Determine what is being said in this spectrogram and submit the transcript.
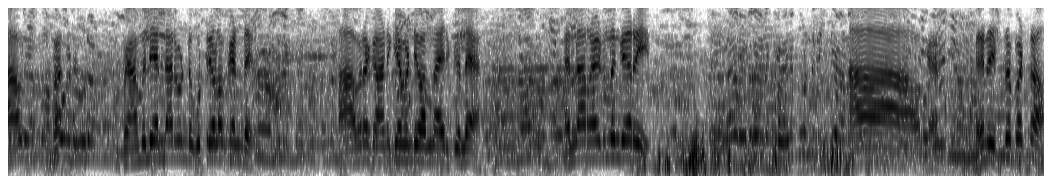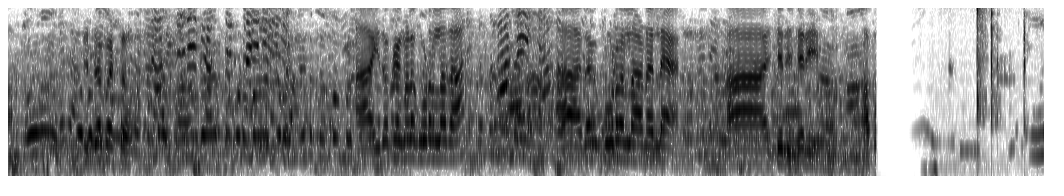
ആ. ഫാമിലി എല്ലാവരും ഉണ്ട് കുട്ടികളൊക്കെ ഉണ്ട്. അവരെ കാണിക്കാൻ വേണ്ടി വന്നായിരിക്കും അല്ലേ? എല്ലാ റൈഡിലും കയറി? ആ ഓക്കെ. എങ്ങനെ ഇഷ്ടപ്പെട്ടോ? ഇഷ്ടപ്പെട്ടു. ആ ഇതൊക്കെ നിങ്ങളെ കൂടെ ഉള്ളതാ? ആ ഇതൊക്കെ കൂടെ ഉള്ളതാണല്ലേ? ആ ശരി ശരി. അപ്പൊ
